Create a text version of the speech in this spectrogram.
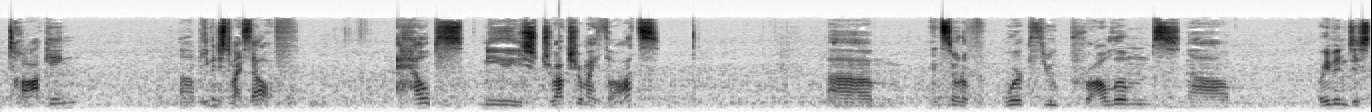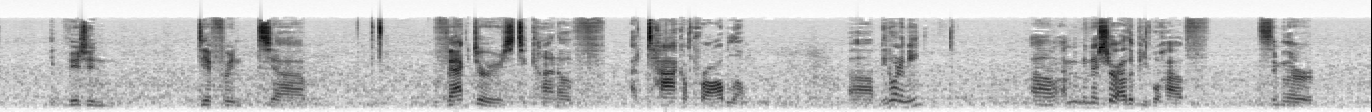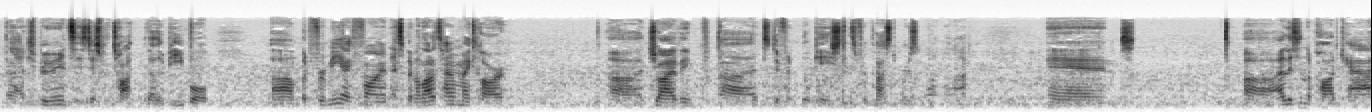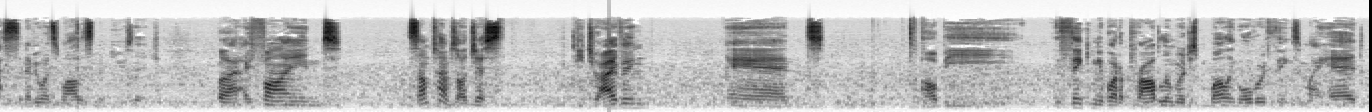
talking, um, even just to myself, helps me structure my thoughts um, and sort of work through problems um, or even just envision different um, vectors to kind of attack a problem. Um, you know what I mean? Uh, I mean, I'm sure other people have similar uh, experiences just with talking with other people. Um, but for me, I find I spend a lot of time in my car, uh, driving uh, to different locations for customers and whatnot. And uh, I listen to podcasts and every once in a while I listen to music. But I find sometimes I'll just be driving and I'll be thinking about a problem or just mulling over things in my head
